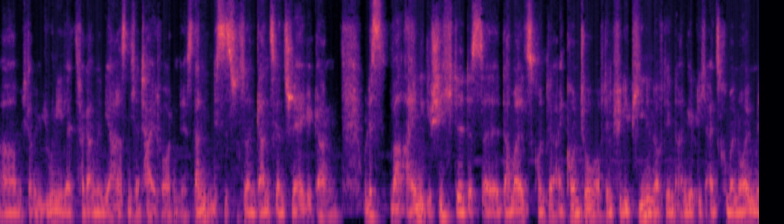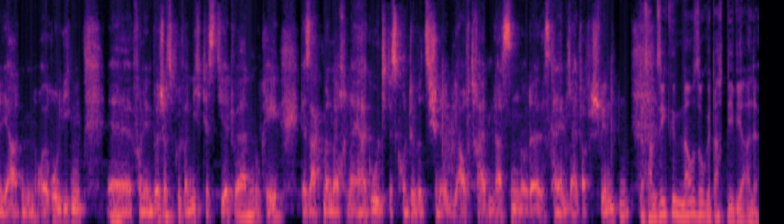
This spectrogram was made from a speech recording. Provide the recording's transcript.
ähm, ich glaube im Juni letzten vergangenen Jahres nicht erteilt worden ist. Dann ist es sozusagen ganz, ganz schnell gegangen. Und das war eine Geschichte, dass äh, damals konnte ein Konto auf den Philippinen, auf den angeblich 1,9 Milliarden Euro liegen, von den Wirtschaftsprüfern nicht testiert werden. Okay, da sagt man noch, naja gut, das Konto wird sich schon irgendwie auftreiben lassen oder es kann ja nicht einfach verschwinden. Das haben Sie genau so gedacht wie wir alle.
